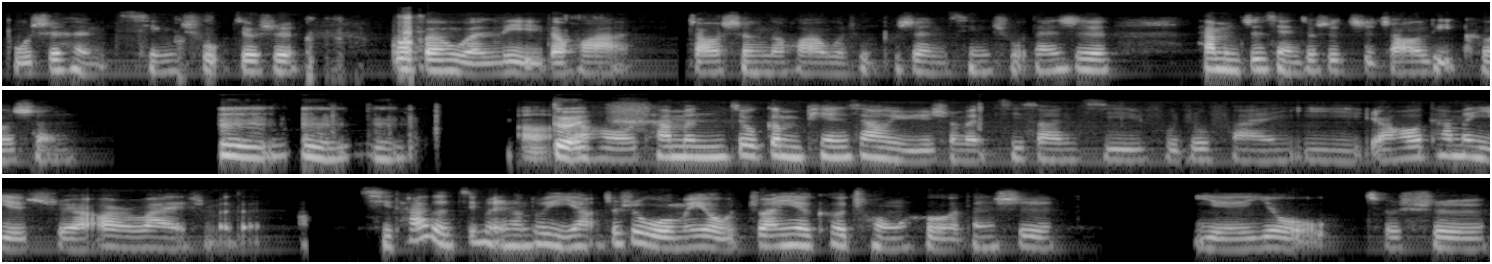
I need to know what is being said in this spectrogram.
不是很清楚，就是不分文理的话招生的话我就不是很清楚，但是他们之前就是只招理科生。嗯嗯嗯。嗯，然后他们就更偏向于什么计算机辅助翻译，然后他们也学二外什么的，其他的基本上都一样，就是我们有专业课重合，但是也有就是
